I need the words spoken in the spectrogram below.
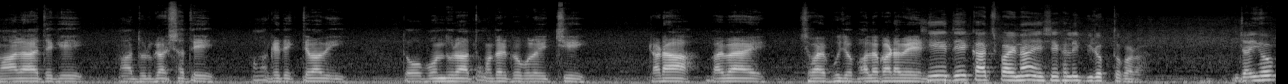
মালয়া থেকে মা দুর্গার সাথে আমাকে দেখতে পাবি। তো বন্ধুরা তোমাদেরকে বলে দিচ্ছি। Tata bye bye. সবাই পুজো ভালো কাটাবেন। খেয়ে দে কাজ পায় না এসে খালি বিরক্ত করা। যাই হোক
